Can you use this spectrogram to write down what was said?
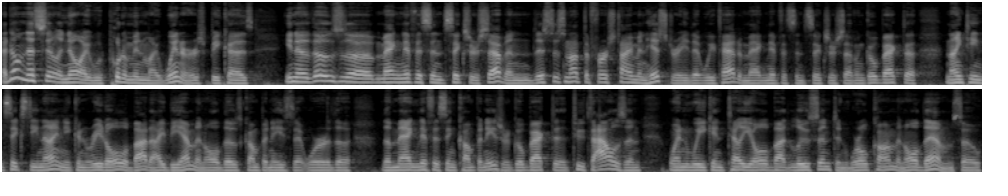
I don't necessarily know I would put them in my winners because, you know, those uh, magnificent six or seven, this is not the first time in history that we've had a magnificent six or seven. Go back to 1969, you can read all about IBM and all those companies that were the the magnificent companies, or go back to 2000 when we can tell you all about Lucent and WorldCom and all them. So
